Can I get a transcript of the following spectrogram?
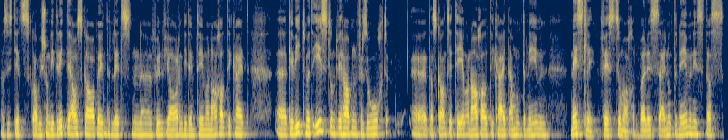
Das ist jetzt, glaube ich, schon die dritte Ausgabe in den letzten äh, fünf Jahren, die dem Thema Nachhaltigkeit äh, gewidmet ist. Und wir haben versucht, äh, das ganze Thema Nachhaltigkeit am Unternehmen Nestle festzumachen, weil es ein Unternehmen ist, das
